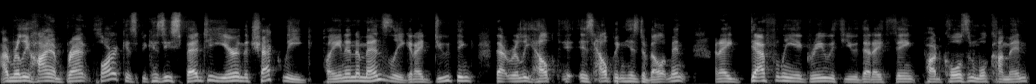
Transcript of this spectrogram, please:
I'm really high on Brandt Clarke is because he spent a year in the Czech league playing in a men's league, and I do think that really helped is helping his development. And I definitely agree with you that I think Podkolzin will come in,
